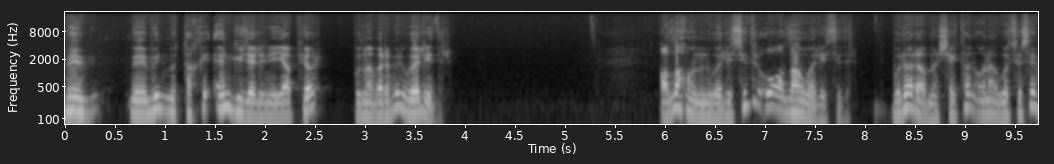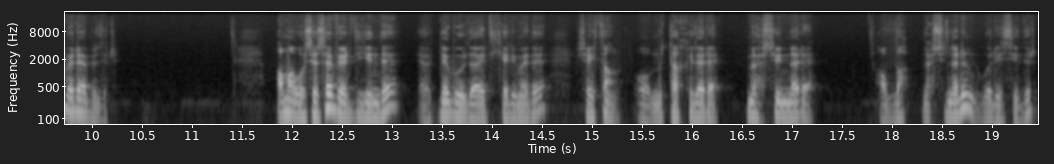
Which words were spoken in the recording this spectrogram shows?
Mümin, mümin müttaki en güzelini yapıyor. Buna beraber velidir. Allah onun velisidir, o Allah'ın velisidir. Buna rağmen şeytan ona vesvese verebilir. Ama vesvese verdiğinde, evet ne buyurdu ayet-i kerimede? Şeytan o müttakilere, mühsinlere, Allah mühsinlerin velisidir.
